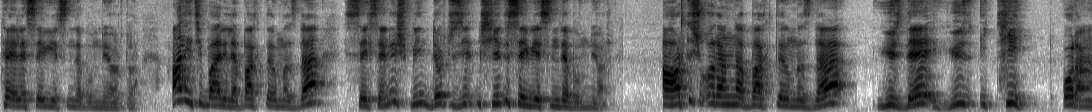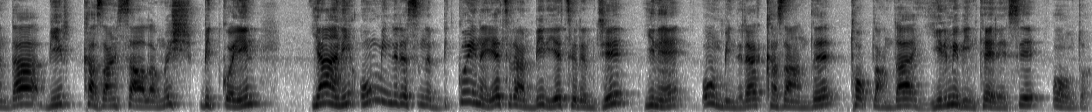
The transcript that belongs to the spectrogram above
TL seviyesinde bulunuyordu. An itibariyle baktığımızda 83.477 seviyesinde bulunuyor. Artış oranına baktığımızda %102 oranında bir kazanç sağlamış Bitcoin. Yani 10 bin lirasını Bitcoin'e yatıran bir yatırımcı yine 10 bin lira kazandı. Toplamda 20 bin TL'si oldu.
